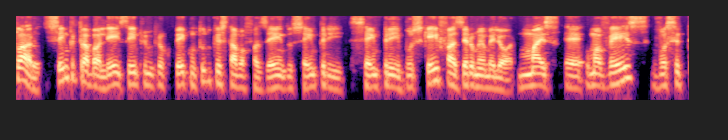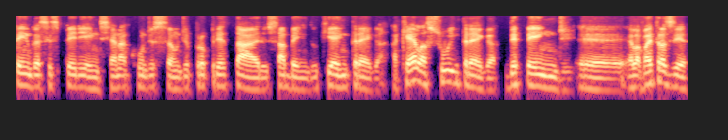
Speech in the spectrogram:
claro, sempre trabalhei, sempre me preocupei com tudo que eu estava fazendo, sempre, sempre busquei fazer o meu melhor. Mas é, uma vez você tendo essa experiência na condição de proprietário, sabendo que a entrega, aquela sua entrega depende, é, ela vai trazer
